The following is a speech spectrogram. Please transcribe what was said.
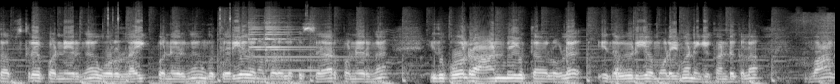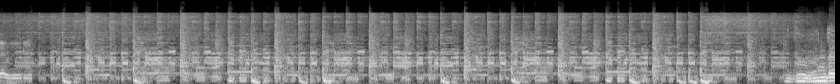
சப்ஸ்கிரைப் பண்ணிடுங்க ஒரு லைக் பண்ணிடுங்க உங்கள் தெரியாத நபர்களுக்கு ஷேர் பண்ணிடுங்க இது போன்ற ஆன்மீக தகவல்களை இந்த வீடியோ மூலயமா நீங்கள் கண்டுக்கலாம். வாங்க வீடியோ இது வந்து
